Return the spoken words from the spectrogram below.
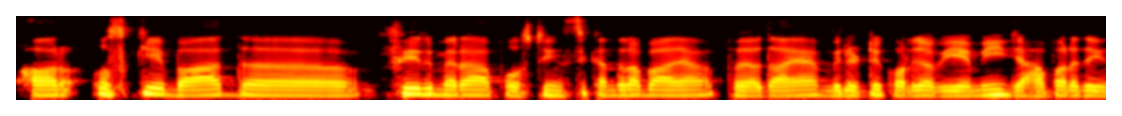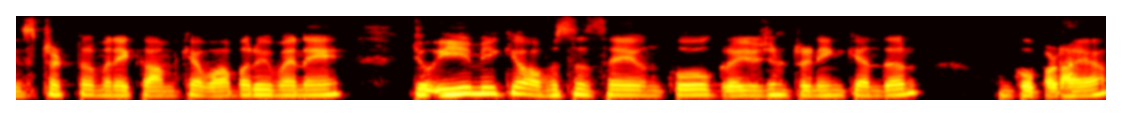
और उसके बाद फिर मेरा पोस्टिंग सिकंदराबाद आया मिलिट्री कॉलेज ऑफ़ ई जहाँ पर इंस्ट्रक्टर मैंने काम किया। वहाँ पर भी मैंने जो ई e के ऑफिसर्स है उनको ग्रेजुएशन ट्रेनिंग के अंदर उनको पढ़ाया।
